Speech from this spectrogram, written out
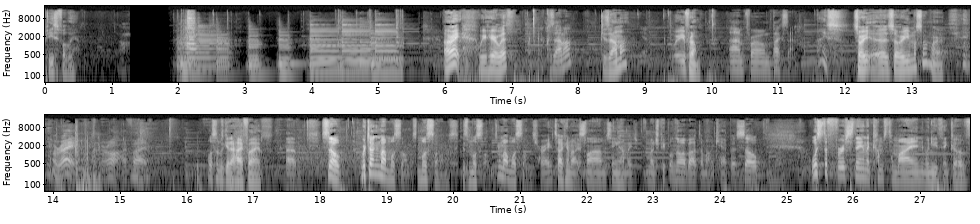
Peacefully. All right, we're here with Kazama. Kizama. Where are you from? I'm from Pakistan. Nice. Sorry, uh, so are you Muslim or? All right. High five. Muslims get a high five. Um, so we're talking about Muslims. Muslims is Muslims. Talking about Muslims, right? Talking about Islam, seeing how much much people know about them on campus. So, what's the first thing that comes to mind when you think of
